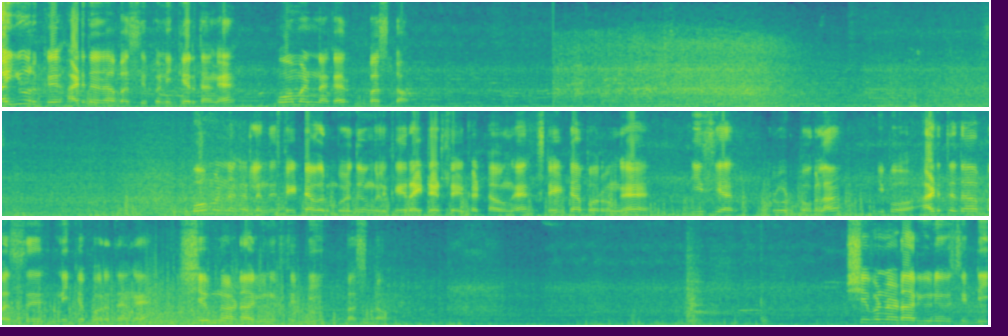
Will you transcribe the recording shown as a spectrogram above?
தையூருக்கு அடுத்ததாக பஸ் இப்போ நிற்கிறதாங்க கோமன் நகர் பஸ் ஸ்டாப் கோமன் நகர்லேருந்து ஸ்ட்ரெயிட்டாக வரும்பொழுது உங்களுக்கு ரைட் ஹேண்ட் சைடு கட் ஆகுங்க. ஸ்ட்ரெயிட்டாக போகிறவங்க ஈசிஆர் ரோடு போகலாம். இப்போது அடுத்ததாக பஸ்ஸு நிற்க போகிறதாங்க Shiv Nadar university bus stop Shiv Nadar university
